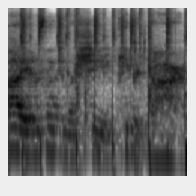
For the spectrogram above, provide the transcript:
high listening to Moshi. Keep it dark.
